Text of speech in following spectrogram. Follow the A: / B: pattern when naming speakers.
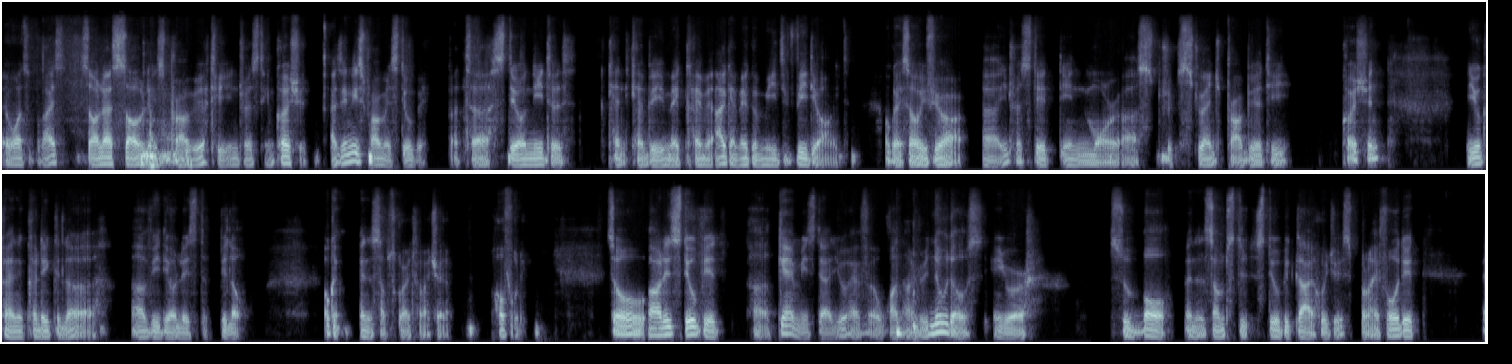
A: Hey, what's up, guys? So let's solve this probability interesting question. I think this problem is stupid, but uh, still need to can can be make can, I can make a video on it. Okay, so if you are uh, interested in more uh, strange probability question, you can click the uh, video list below. Okay, and subscribe to my channel, hopefully. So uh, this stupid uh, game is that you have uh, 100 noodles in your soup bowl, and then some st stupid guy which is blindfolded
